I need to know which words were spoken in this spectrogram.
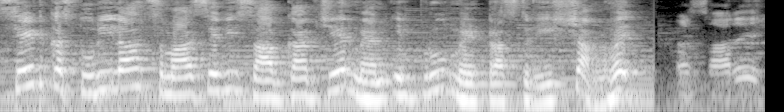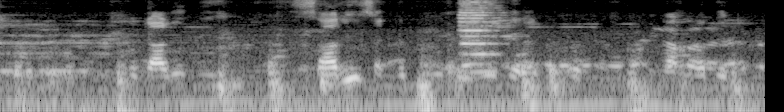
ਸੇਠ ਕਸਤੂਰੀ ਲਾਲ ਸਮਾਜ ਸੇਵੀ ਸਾਬਕਾ ਚੇਅਰਮੈਨ ਇੰਪਰੂਵਮੈਂਟ ਟਰਸਟ ਵੀ ਸ਼ਾਮਲ ਹੋਏ ਮੈਂ ਸਾਰੇ ਬਟਾਲੇ ਦੀ ਸਾਰੀ ਸੰਗਤ ਨੂੰ ਧੰਨਵਾਦ ਦਿੰਦਾ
